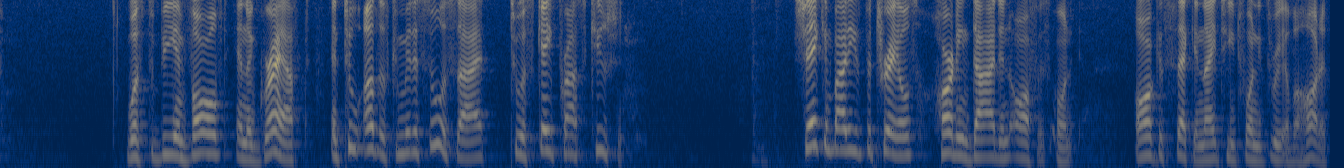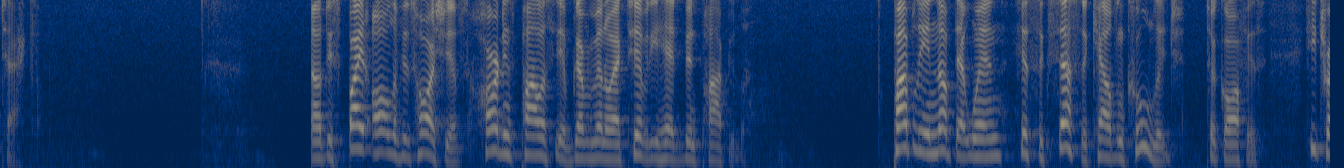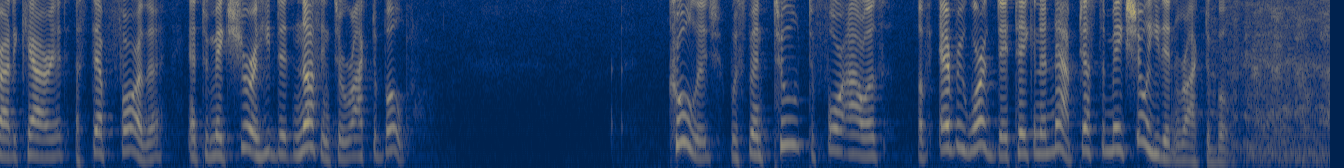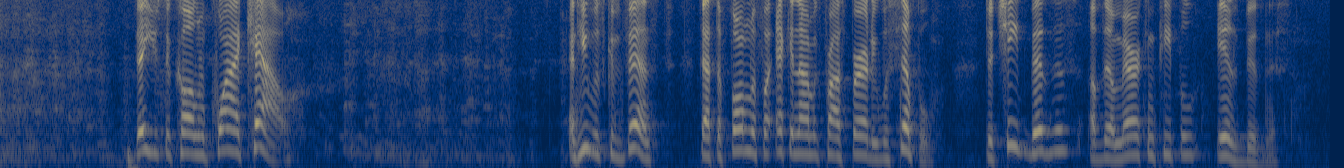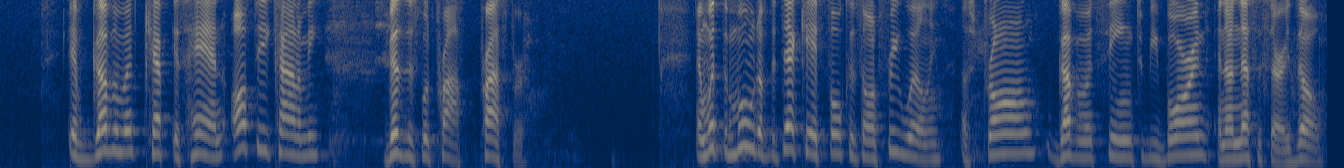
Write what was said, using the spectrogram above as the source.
was to be involved in a graft, and two others committed suicide to escape prosecution. Shaken by these betrayals, Harding died in office on August 2nd, 1923, of a heart attack. Now, despite all of his hardships, Harding's policy of governmental activity had been popular. Popular enough that when his successor, Calvin Coolidge, took office, he tried to carry it a step farther and to make sure he did nothing to rock the boat. Coolidge would spend two to four hours of every workday taking a nap just to make sure he didn't rock the boat. they used to call him Quiet Cow. And he was convinced that the formula for economic prosperity was simple. The chief business of the American people is business. If government kept its hand off the economy, business would prosper. And with the mood of the decade focused on freewheeling, a strong government seemed to be boring and unnecessary. Though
